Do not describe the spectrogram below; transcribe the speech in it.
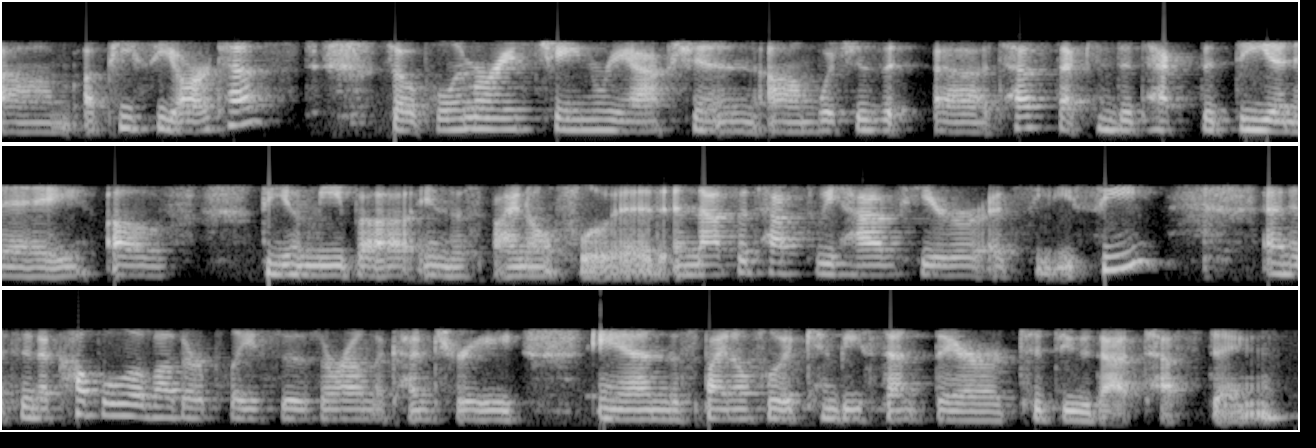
um, a PCR test. So, polymerase chain reaction, um, which is a test that can detect the DNA of the amoeba in the spinal fluid. And that's a test we have here at CDC, and it's in a couple of other places around the country, and the spinal fluid can be sent there to do that testing.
